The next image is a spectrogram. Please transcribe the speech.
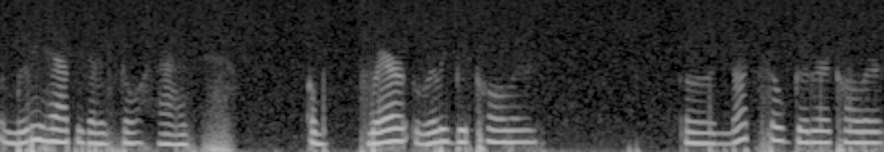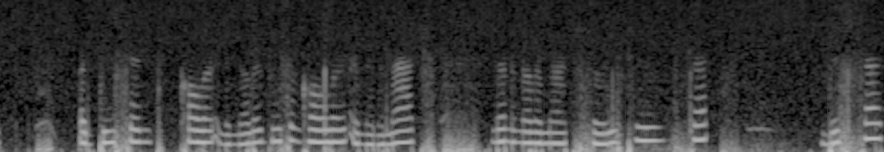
I'm really happy that I still have a rare, really good collar, a uh, not so good rare collar, a decent collar, and another decent collar, and then a match, and then another match. So these two sets, this set,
